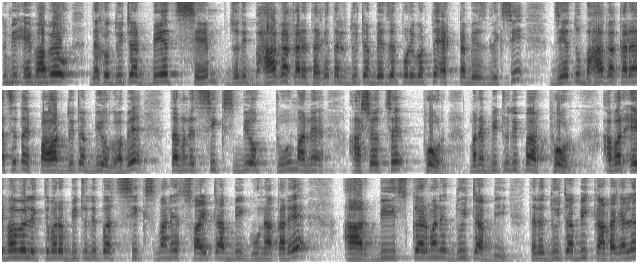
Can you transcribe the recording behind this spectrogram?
তুমি এভাবেও, দেখো দুইটার বেজ সেম যদি ভাগ আকারে থাকে, তাহলে দুইটা বেজের পরিবর্তে একটা বেজ লিখছি। যেহেতু ভাগ আকারে আছে, তাই পাওয়ার দুইটা বিয়োগ হবে। তার মানে সিক্স বিয়োগ টু মানে আসে হচ্ছে ফোর মানে b to the power four আবার এভাবে লিখতে পারো b to the power six মানে ছয়টা বি গুণ আকারে, আর বি স্কোয়ার মানে দুইটা বি তাহলে দুইটা বি কাটা গেলে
